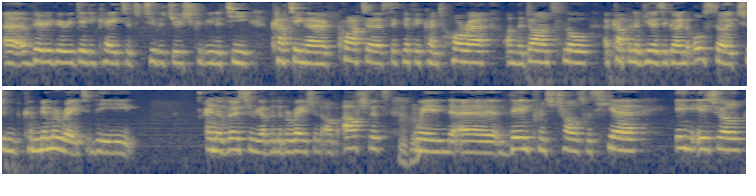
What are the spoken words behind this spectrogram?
uh, very, very dedicated to the Jewish community, cutting a quite a significant hora on the dance floor a couple of years ago and also to commemorate the anniversary of the liberation of Auschwitz mm-hmm. when uh, then Prince Charles was here in Israel.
